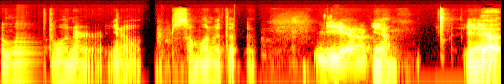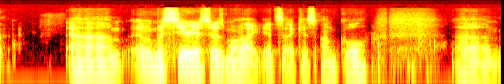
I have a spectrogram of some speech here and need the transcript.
a loved one or you know someone with a yeah yeah yeah, yeah. Um, and with Sirius, it was more like it's like his uncle. Um,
